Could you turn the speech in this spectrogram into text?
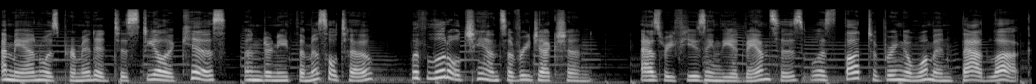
A man was permitted to steal a kiss underneath the mistletoe with little chance of rejection, as refusing the advances was thought to bring a woman bad luck.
